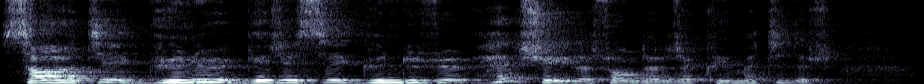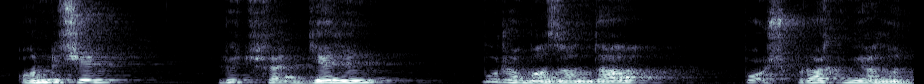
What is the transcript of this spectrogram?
saati, günü, gecesi, gündüzü her şeyle son derece kıymetlidir. Onun için lütfen gelin bu Ramazan'da boş bırakmayalım.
